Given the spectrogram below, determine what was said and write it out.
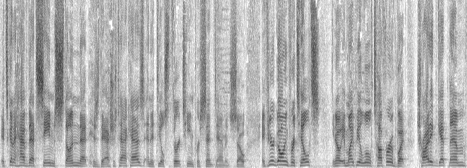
it's going to have that same stun that his dash attack has, and it deals 13% damage. So if you're going for tilts, you know, it might be a little tougher, but try to get them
